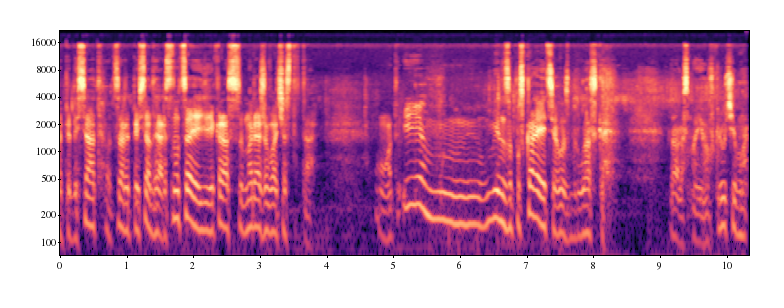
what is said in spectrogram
на 50, от зараз 50 Гц. Ну, це якраз мережева частота. От, і він запускається, ось, будь ласка. Зараз ми його включимо.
